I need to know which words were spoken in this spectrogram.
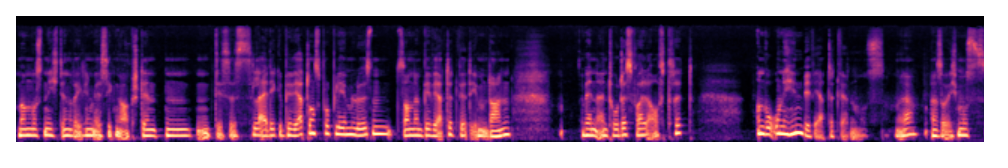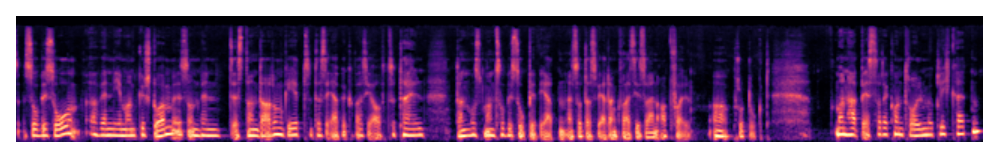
Man muss nicht in regelmäßigen Abständen dieses leidige Bewertungsproblem lösen, sondern bewertet wird eben dann, wenn ein Todesfall auftritt und wo ohnehin bewertet werden muss. Ja, also ich muss sowieso, wenn jemand gestorben ist und wenn es dann darum geht, das Erbe quasi aufzuteilen, dann muss man sowieso bewerten. Also das wäre dann quasi so ein Abfallprodukt. Man hat bessere Kontrollmöglichkeiten.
